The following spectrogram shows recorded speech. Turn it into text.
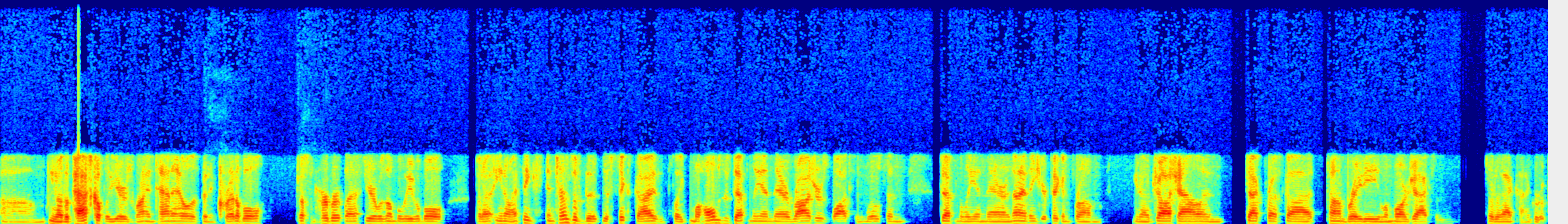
Um, you know, the past couple of years, Ryan Tannehill has been incredible. Justin Herbert last year was unbelievable. But uh, you know, I think in terms of the the six guys, it's like Mahomes is definitely in there. Rodgers, Watson, Wilson, definitely in there. And then I think you're picking from, you know, Josh Allen, Dak Prescott, Tom Brady, Lamar Jackson, sort of that kind of group.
